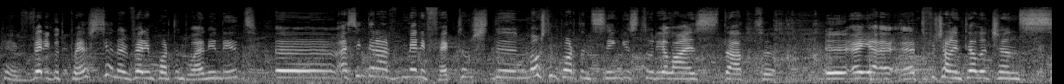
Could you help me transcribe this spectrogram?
Okay, very good question, a very important one indeed. Uh, I think there are many factors. The most important thing is to realize that uh, uh, artificial intelligence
